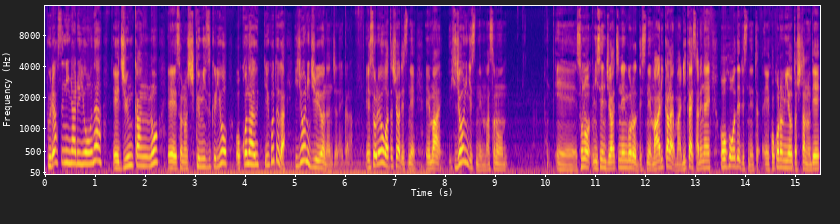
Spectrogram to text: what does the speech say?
プラスになるような、えー、循環の、え、その仕組み作りを行うっていうことが非常に重要なんじゃないかな。え、それを私はですね、え、まあ、非常にですね、まあ、その、えー、その2018年頃ですね、周りから、まあ、理解されない方法でですね、えー、試みようとしたので、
